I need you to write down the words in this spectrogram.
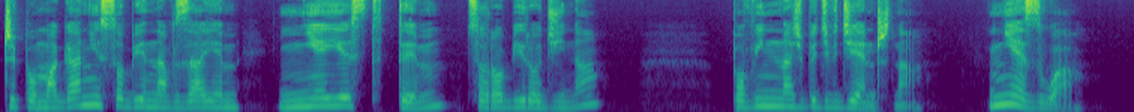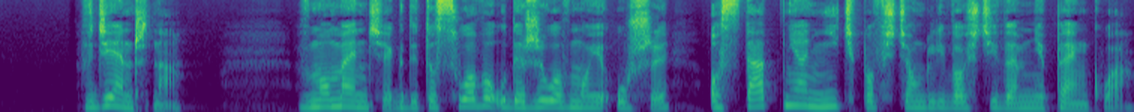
Czy pomaganie sobie nawzajem nie jest tym, co robi rodzina? Powinnaś być wdzięczna. Nie zła. Wdzięczna. W momencie, gdy to słowo uderzyło w moje uszy, ostatnia nić powściągliwości we mnie pękła.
